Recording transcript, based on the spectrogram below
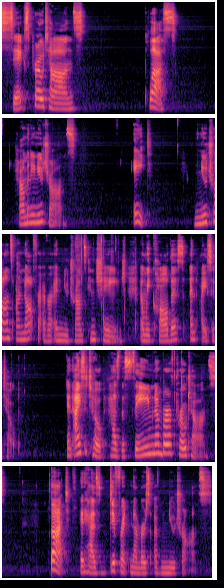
6 protons plus how many neutrons? 8. Neutrons are not forever and neutrons can change, and we call this an isotope. An isotope has the same number of protons, but it has different numbers of neutrons.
